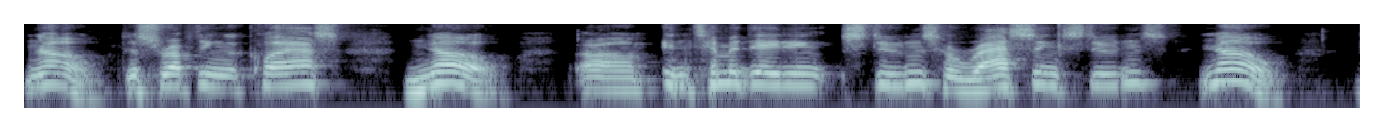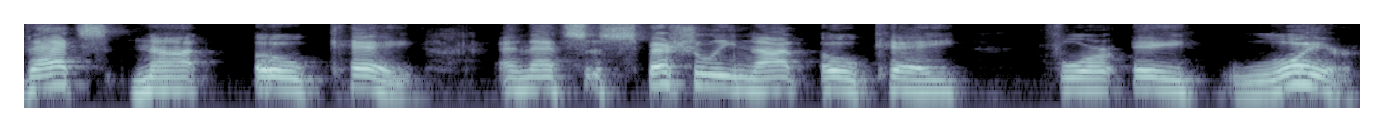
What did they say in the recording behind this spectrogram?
No. Disrupting a class? No. Um, intimidating students, harassing students? No. That's not okay. And that's especially not okay for a lawyer.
